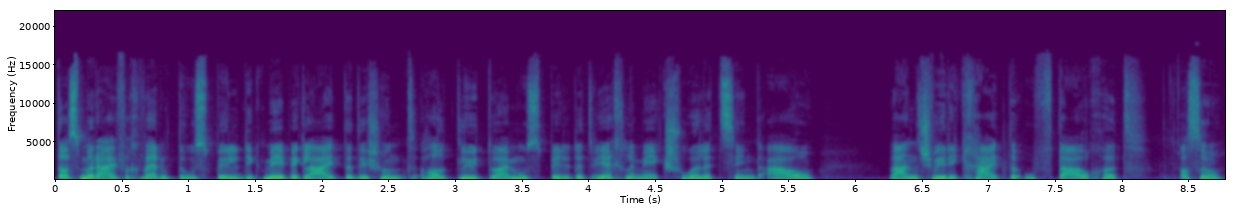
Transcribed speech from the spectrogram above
dass man einfach während der Ausbildung mehr begleitet ist und halt die Leute, die einem ausbilden, wirklich mehr geschult sind, auch wenn Schwierigkeiten auftauchen. Also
